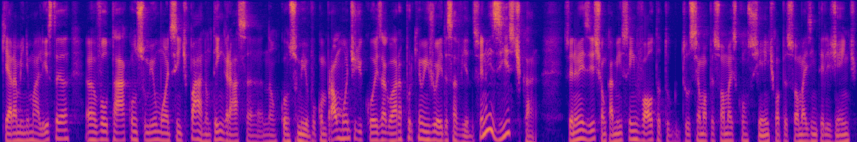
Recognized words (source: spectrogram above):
que era minimalista uh, voltar a consumir um monte assim, tipo, ah, não tem graça não consumir, vou comprar um monte de coisa agora porque eu enjoei dessa vida. Isso aí não existe, cara. Isso aí não existe, é um caminho sem volta, tu, tu ser uma pessoa mais consciente, uma pessoa mais inteligente,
